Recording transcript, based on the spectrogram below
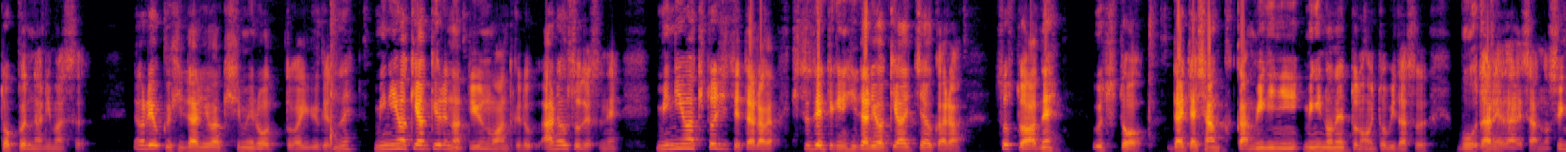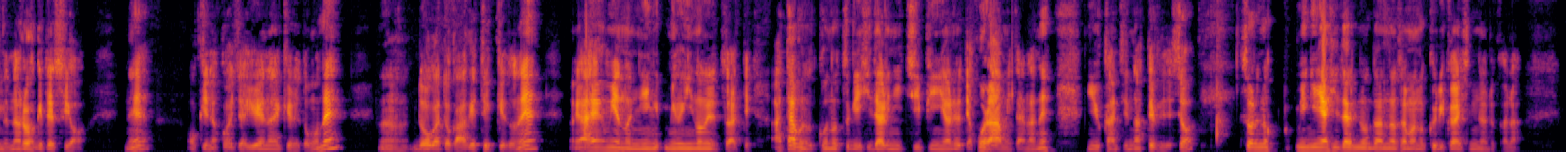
トップになります。だからよく左脇締めろとか言うけどね、右脇開けるなっていうのもあるんだけど、あれ嘘ですね。右脇閉じてたら必然的に左脇開いちゃうから、そうするとね、打つと、だいたいシャンクか右に、右のネットの方に飛び出す、某誰々さんのスイングになるわけですよ。ね。大きな声じゃ言えないけれどもね。うん。動画とか上げてるけどね。あやみやの右のネットだって、あ、多分この次左にチーピンやるって、ほらみたいなね、いう感じになってるでしょそれの右や左の旦那様の繰り返しになるから。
